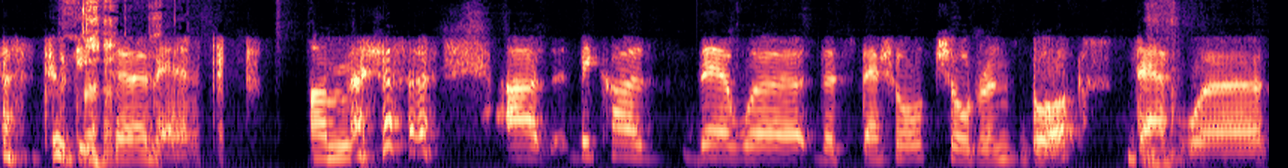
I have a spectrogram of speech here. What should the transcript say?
to determine. um, uh, because there were the special children's books that mm-hmm. were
